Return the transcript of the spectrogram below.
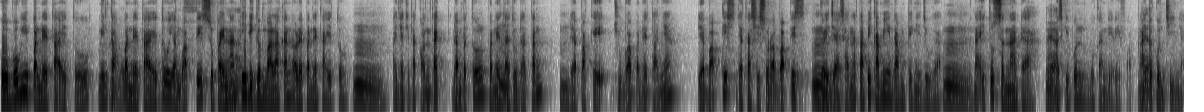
Hubungi pendeta itu, minta pendeta itu yang baptis supaya nanti digembalakan oleh pendeta itu. Hmm. Hanya kita kontak dan betul pendeta itu datang, dia pakai jubah pendetanya, dia baptis, dia kasih surat baptis gereja sana, tapi kami yang dampingi juga. Nah itu senada, Ya. meskipun bukan di reform. Nah itu kuncinya.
